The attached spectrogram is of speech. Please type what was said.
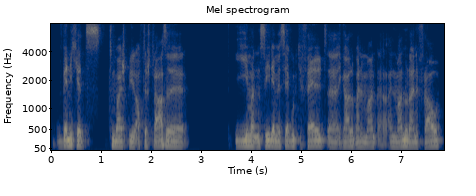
Wenn ich jetzt zum Beispiel auf der Straße jemanden sehe, der mir sehr gut gefällt, äh, egal ob eine Mann, äh, ein Mann oder eine Frau,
